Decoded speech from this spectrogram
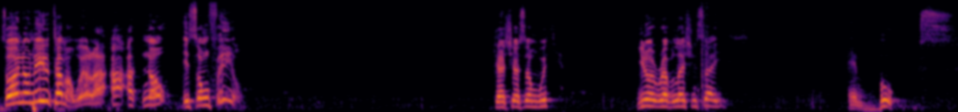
so I don't need to talk about, well, I, I, I, no, it's on film. Can I share something with you? You know what Revelation says? And books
